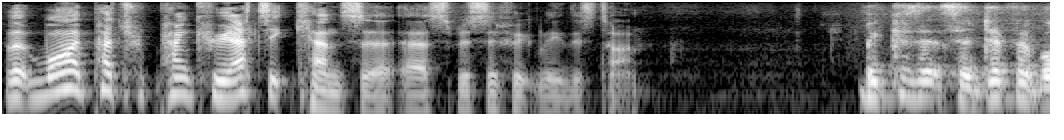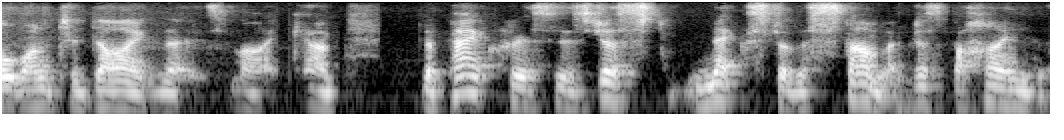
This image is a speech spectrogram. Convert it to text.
but why pat- pancreatic cancer uh, specifically this time? Because it's a difficult one to diagnose, Mike. Um, the pancreas is just next to the stomach, just behind the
